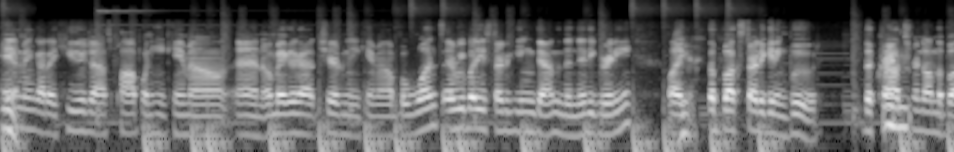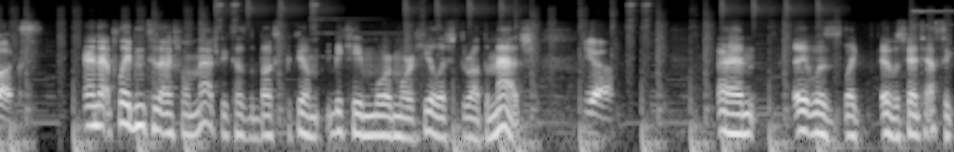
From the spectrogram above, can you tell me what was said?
Yeah. Hangman got a huge ass pop when he came out, and Omega got cheered when he came out. But once everybody started getting down to the nitty gritty, like Yeah. the Bucks started getting booed. The crowd And- turned on the Bucks. And that played into the actual match because the Bucks became became more and more heelish throughout the match. Yeah, and it was like it was fantastic.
